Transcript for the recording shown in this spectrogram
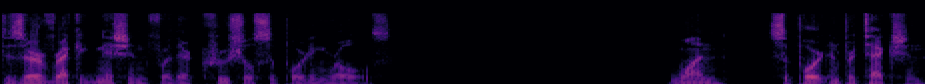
deserve recognition for their crucial supporting roles. 1. Support and protection.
